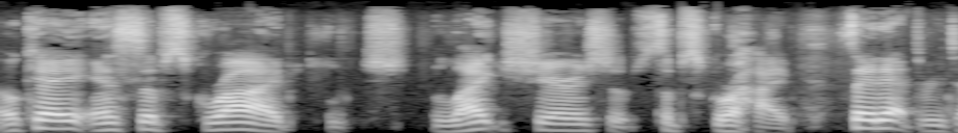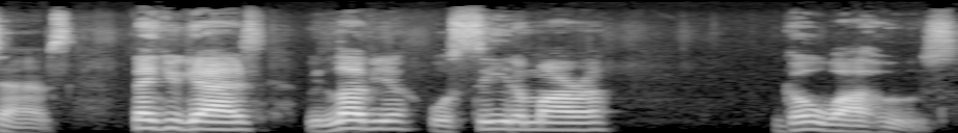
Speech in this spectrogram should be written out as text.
okay, and subscribe. Like, share, and subscribe. Say that three times. Thank you guys. We love you. We'll see you tomorrow. Go Wahoos.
